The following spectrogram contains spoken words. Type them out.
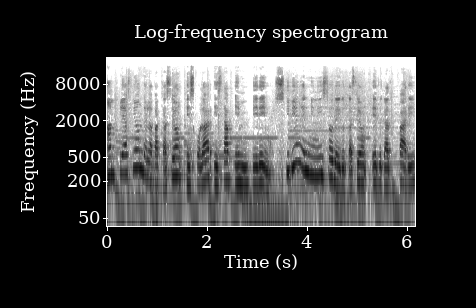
Ampliación de la vacación escolar está en veremos. Si bien el ministro de Educación Edgar Pari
